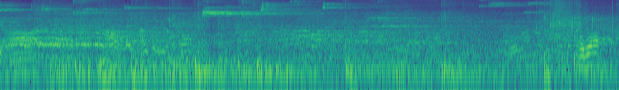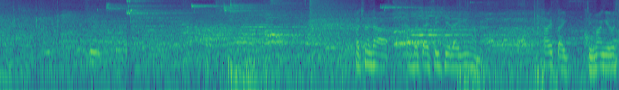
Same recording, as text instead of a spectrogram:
呀！好不？阿春太，系咪第四节啦？已经系咪？睇第剩翻几多时？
